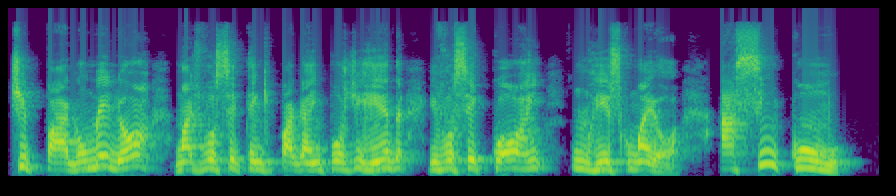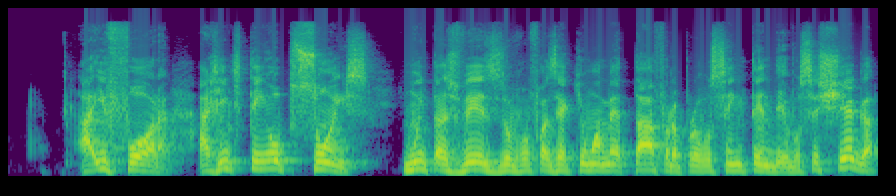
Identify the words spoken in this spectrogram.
te pagam melhor, mas você tem que pagar imposto de renda e você corre um risco maior. Assim como aí fora a gente tem opções. Muitas vezes, eu vou fazer aqui uma metáfora para você entender. Você chega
